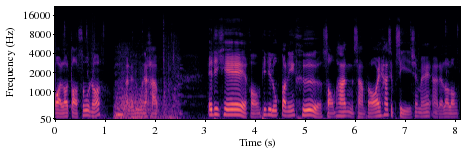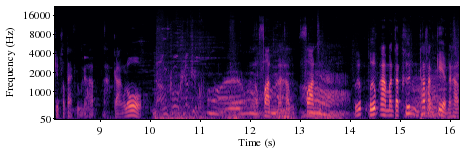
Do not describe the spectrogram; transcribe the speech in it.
ก่อนเราต่อสู้เนาะอะเะดูนะครับ ATK ของพี่ดิลุกตอนนี้คือ 2,354 ใช่ไหมอ่าเดี๋ยวเราลองเก็บสแต็กดูนะครับอะกลางโล่แล้วฟันนะครับ ฟันปึ๊บปึ๊บอ่ามันจะขึ้นถ้าสังเกตนะครับ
